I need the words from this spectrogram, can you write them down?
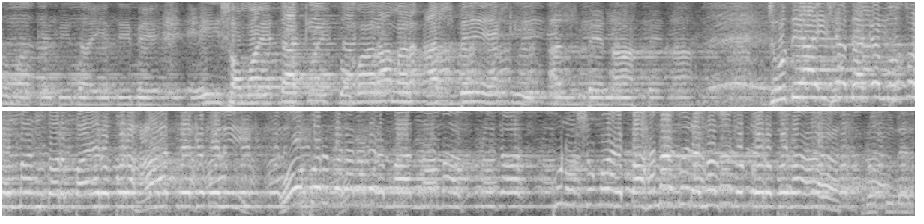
তোমাকে বিদায় দিবে। এই সময়টা কি তোমার আমার আসবে কি আসবে না? যদি আইসা তাকে মুসলমান তোর পায়ের উপর হাত রেখে বলি, ও পর্দারের মা নামাজ, রোজা, কোন সময় বাহানা করে নষ্ট করব না। রসুলের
